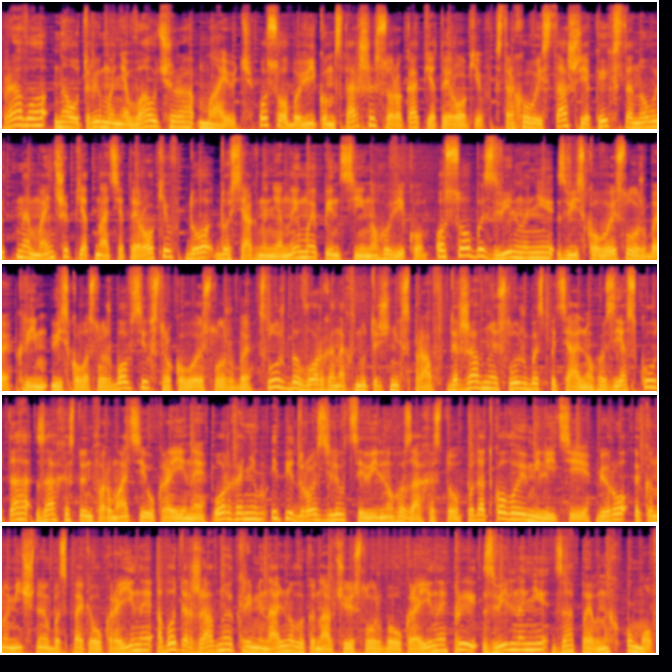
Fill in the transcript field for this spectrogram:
Право на отримання ваучера мають особи віком старше 45 років, страховий стаж яких становить не менше 15 років до досягнення ними пенсійного віку, особи звільнені з військової служби, крім військовослужбовців строкової служби, служби в органах внутрішніх справ, Державної служби спеціального зв'язку та захисту інформації України, органів і підрозділів цивільного захисту, податкової міліції, бюро економічної безпеки України або Державної кримінально-виконавчої служби України при звільненні за певних умов.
